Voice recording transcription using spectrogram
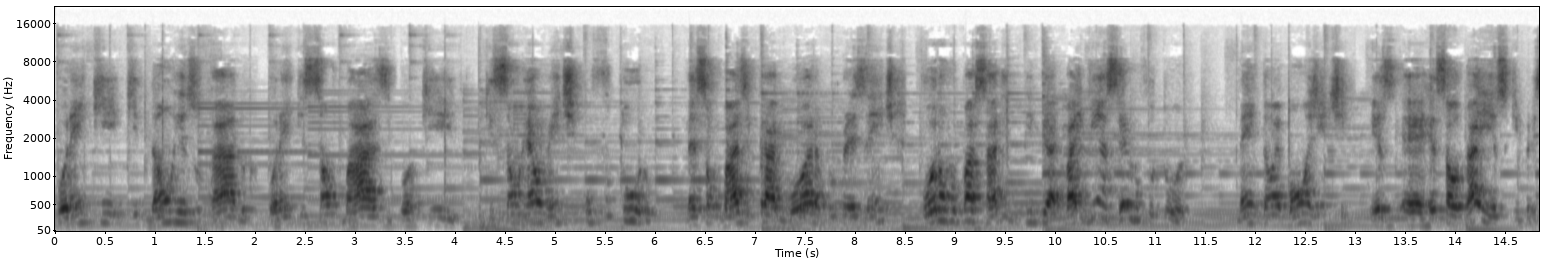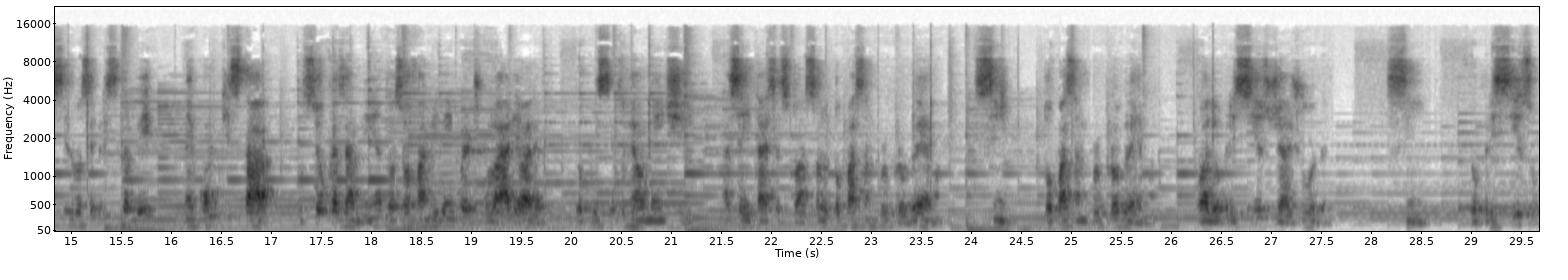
porém que, que dão resultado, porém que são básicos, que, que são realmente o futuro né, são base para agora, para o presente, foram no passado e vai vir a ser no futuro. Né? Então é bom a gente é, ressaltar isso, que precisa, você precisa ver né, como que está o seu casamento, a sua família em particular. E olha, eu preciso realmente aceitar essa situação. Eu estou passando por problema? Sim, estou passando por problema. Olha, eu preciso de ajuda? Sim. Eu preciso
